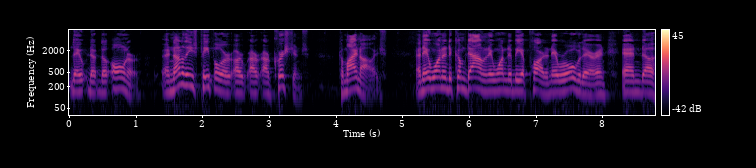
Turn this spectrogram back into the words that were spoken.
They, the, the owner. And none of these people are, are, are, Christians, to my knowledge. And they wanted to come down and they wanted to be a part. And they were over there. And, and, uh,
